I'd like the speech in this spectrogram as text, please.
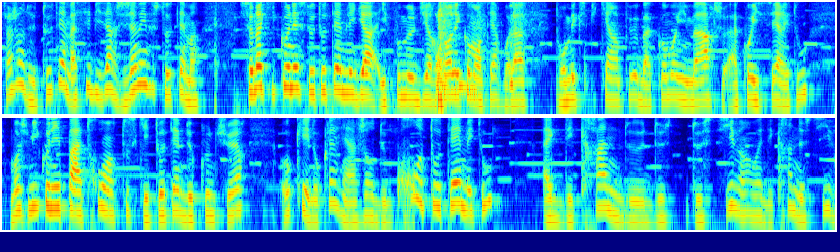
fait un genre de totem assez bizarre, j'ai jamais vu ce totem. Hein. S'il y en a qui connaissent le totem, les gars, il faut me le dire dans les commentaires, voilà, pour m'expliquer un peu bah, comment il marche, à quoi il sert et tout. Moi, je m'y connais pas trop en tout ce qui est totem de clown tueur. Ok, donc là, il y a un genre de gros totem et tout, avec des crânes de, de, Steve, hein, ouais, des crânes de Steve.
